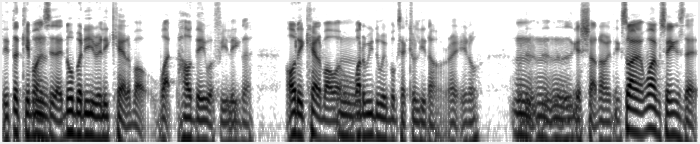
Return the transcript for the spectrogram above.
later came out and said that nobody really cared about what how they were feeling. lah. All they cared about what, what do we do with BooksActually now, right? You know, they- they get shut down and everything. So I, what I'm saying is that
